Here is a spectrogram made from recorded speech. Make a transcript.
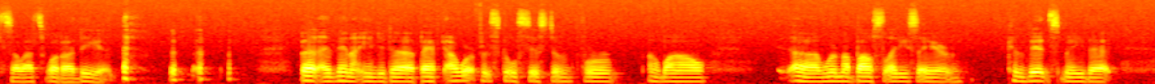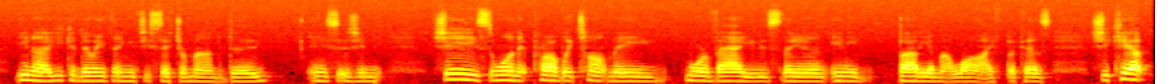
so that's what I did. but and then I ended up after I worked for the school system for a while uh, one of my boss ladies there convinced me that, you know, you can do anything that you set your mind to do. And he says, you, she's the one that probably taught me more values than anybody in my life because she kept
